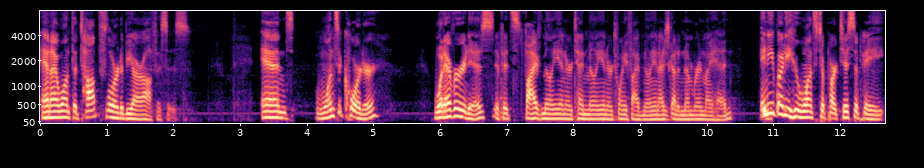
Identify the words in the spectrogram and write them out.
and I want the top floor to be our offices. And once a quarter, whatever it is, if it's 5 million or 10 million or 25 million, I just got a number in my head. Anybody who wants to participate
